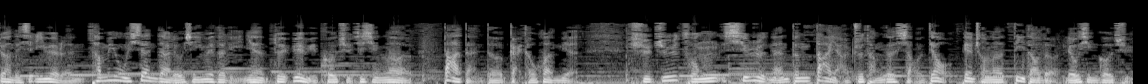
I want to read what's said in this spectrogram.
这样的一些音乐人，他们用现代流行音乐的理念对粤语歌曲进行了大胆的改头换面。使之从昔日难登大雅之堂的小调变成了地道的流行歌曲。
